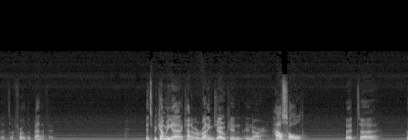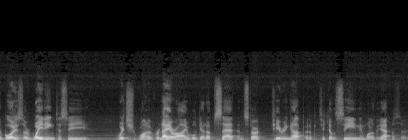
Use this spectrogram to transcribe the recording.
that's a further benefit. It's becoming a kind of a running joke in, in our household that uh, the boys are waiting to see which one of Renee or I will get upset and start tearing up at a particular scene in one of the episodes.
